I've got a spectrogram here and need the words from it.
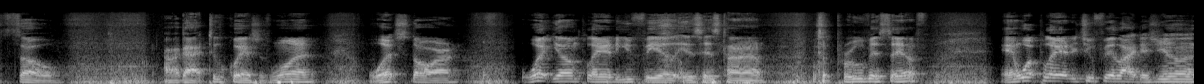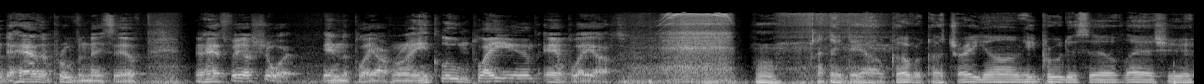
So I got two questions. One, what star, what young player do you feel is his time to prove himself? And what player did you feel like that's young that hasn't proven themselves and has fell short in the playoff run, including play-ins and playoffs? I think they all covered because Trae Young, he proved himself last year.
